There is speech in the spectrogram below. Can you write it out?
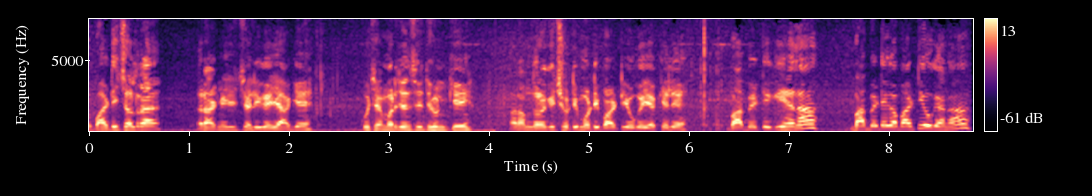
तो पार्टी चल रहा है। रागनी जी चली गई आगे। कुछ इमरजेंसी थी उनकी। और हम दोनों की छोटी मोटी पार्टी हो गई अकेले। बाप बेटे की, है ना? बाप बेटे का पार्टी हो गया ना?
